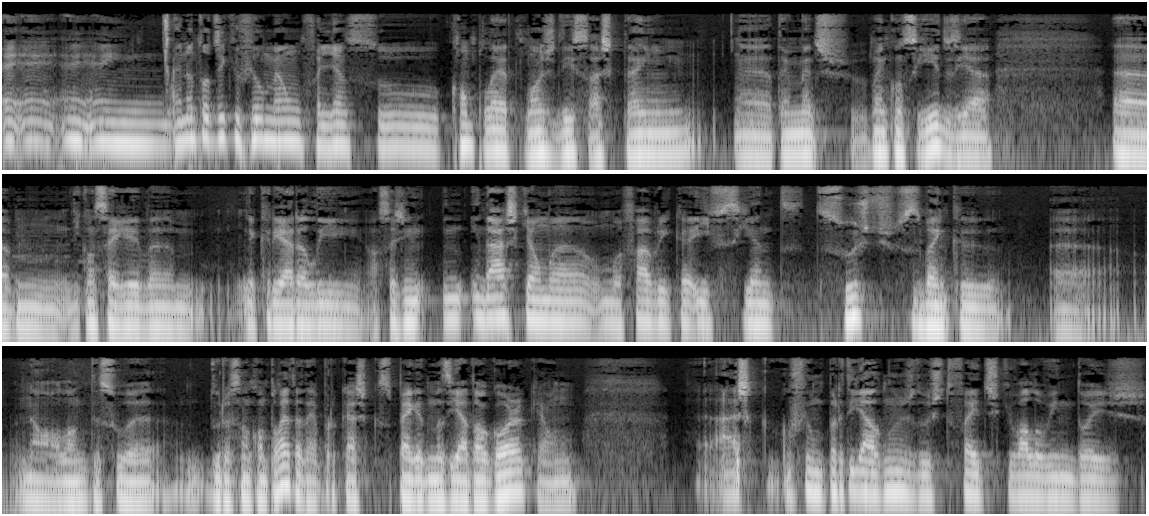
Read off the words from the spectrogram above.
em, em- em- Eu não estou a dizer que o filme é um falhanço completo, longe disso. Acho que tem, eh, tem momentos bem conseguidos e, há, ahm, e consegue eh, criar ali. Ou seja, in- ainda acho que é uma, uma fábrica eficiente de sustos, se bem que ah, não ao longo da sua duração completa, até porque acho que se pega demasiado ao gore, que é um. Acho que o filme partilha alguns dos defeitos que o Halloween 2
